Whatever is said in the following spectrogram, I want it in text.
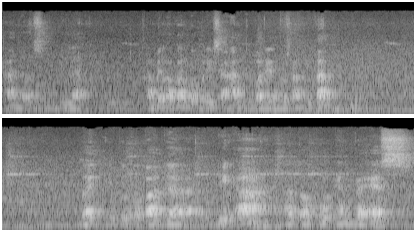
tanggal 9 kami lakukan pemeriksaan kepada yang bersangkutan baik itu kepada DA ataupun NPS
